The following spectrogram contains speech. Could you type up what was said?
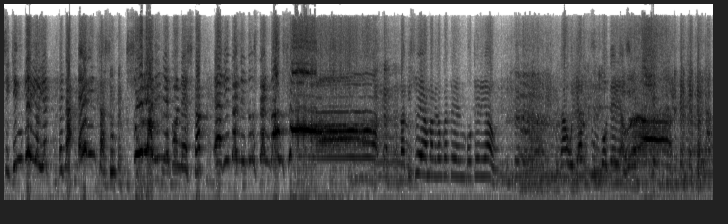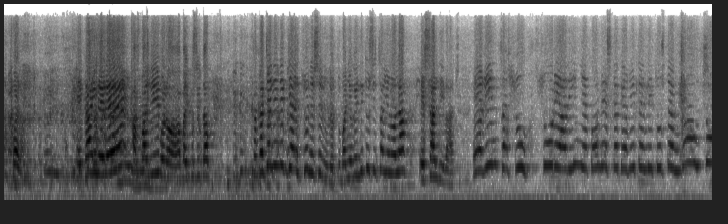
txikinkeri horiek eta egintzazu zure adineko neskak egiten gauza! Bakizue amak daukaten botere hau. Da, oi hartu botere hau. bueno, ekain ere, aspaldi, bueno, apa ikusita, kakatxalinek ja ez zuen eser ulertu, baina gelditu zitzaien hola esaldi bat. Egintzazu zure adineko neskak egiten dituzten gauzo!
